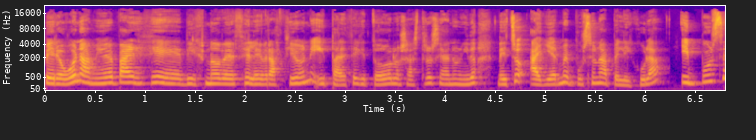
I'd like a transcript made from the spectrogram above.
pero bueno, a mí me parece digno de celebración y parece que todos los astros se han unido. De hecho, ayer me puse una película y puse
